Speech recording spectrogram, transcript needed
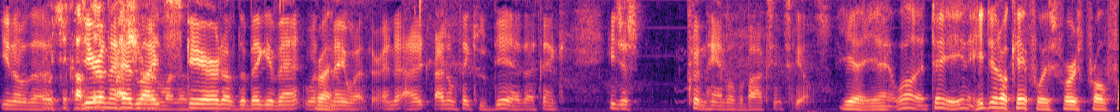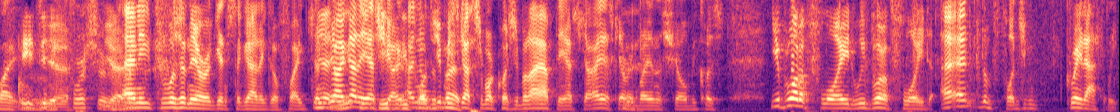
You know the deer in the headlights, scared of the big event with Right. Mayweather, and I, I don't think he did. I think he just couldn't handle the boxing skills. Yeah, yeah. Well, I tell you, he did okay for his first pro fight. He did Yeah. for sure. Yeah. And he wasn't there against the guy to go fight. Yeah, I got to he- ask you. he I know fought the Jimmy's got some more questions, but I have to ask you. I ask everybody on the show because you brought up Floyd. We brought up Floyd, and the Floyd's a great athlete.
